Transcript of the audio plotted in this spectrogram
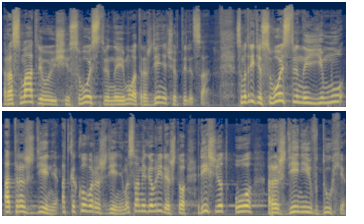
Рассматривающий свойственные ему от рождения черты лица. Смотрите, свойственные ему от рождения. От какого рождения? Мы с вами говорили, что речь идет о рождении в духе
